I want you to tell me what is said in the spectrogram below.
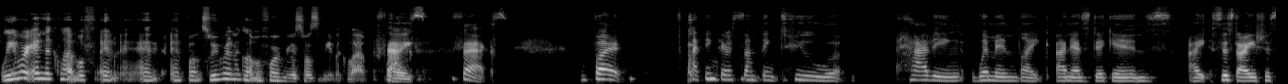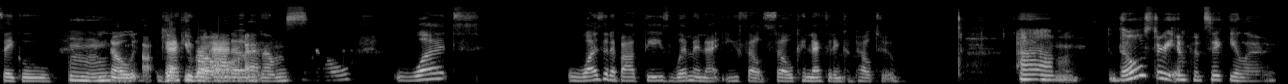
we were in the club before, and, and and folks, we were in the club before we were supposed to be in the club. Like, Facts. Facts. But I think there's something to having women like Inez Dickens, I, Sister Iesha Sekou, you mhm, know, uh, Jackie Rowe Rowe Adams. Adams. you know, what was it about these women that you felt so connected and compelled to? Um, those three in particular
